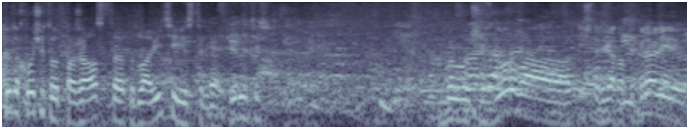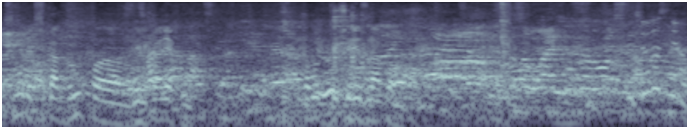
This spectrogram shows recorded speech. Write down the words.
Кто-то хочет, вот, пожалуйста, подловите и сфотографируйтесь. Было очень здорово, отлично ребята отыграли, смотрится как группа великолепно. Как будто очередь знакомых. Ты что-то снял?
